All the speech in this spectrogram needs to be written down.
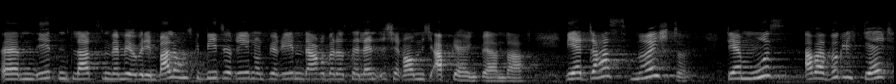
ähm, Nähten platzen, wenn wir über den Ballungsgebiete reden, und wir reden darüber, dass der ländliche Raum nicht abgehängt werden darf. Wer das möchte, der muss aber wirklich Geld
